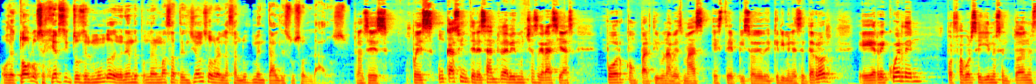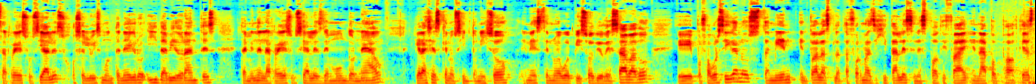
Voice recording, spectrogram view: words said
o de todos los ejércitos del mundo deberían de poner más atención sobre la salud mental de sus soldados. Entonces, pues un caso interesante, David, muchas gracias por compartir una vez más este episodio de Crímenes de Terror. Eh, recuerden por favor, seguirnos en todas nuestras redes sociales, José Luis Montenegro y David Orantes, también en las redes sociales de Mundo Now. Gracias que nos sintonizó en este nuevo episodio de sábado. Eh, por favor, síganos también en todas las plataformas digitales, en Spotify, en Apple Podcast,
